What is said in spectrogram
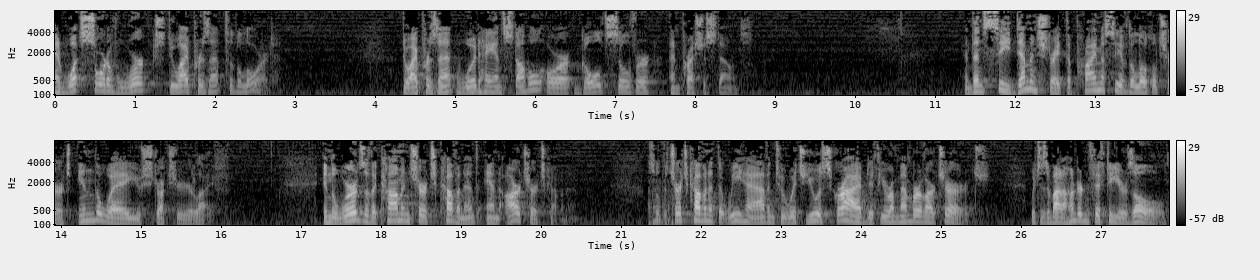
And what sort of works do I present to the Lord? Do I present wood, hay, and stubble, or gold, silver, and precious stones? And then C, demonstrate the primacy of the local church in the way you structure your life. In the words of the common church covenant and our church covenant. So the church covenant that we have and to which you ascribed if you're a member of our church, which is about 150 years old,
